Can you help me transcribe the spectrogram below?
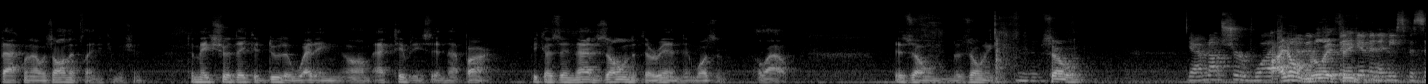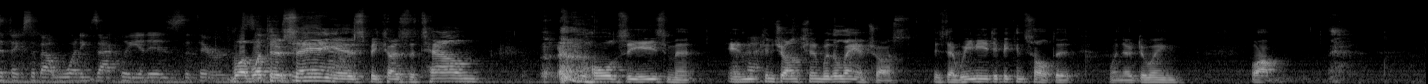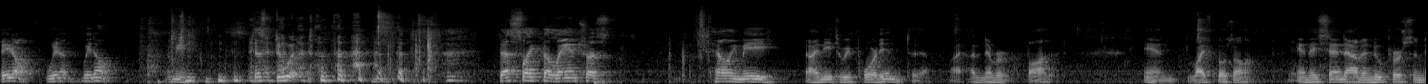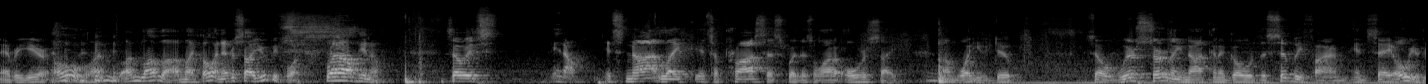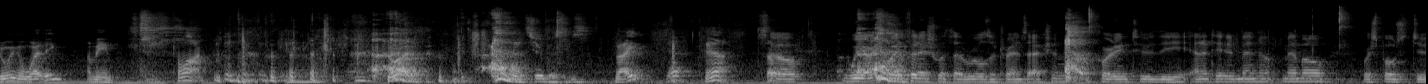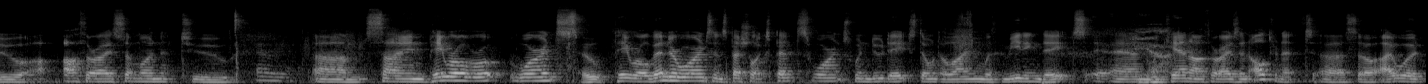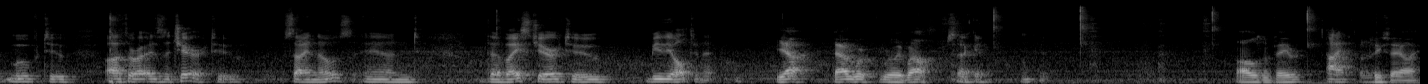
back when I was on the planning commission, to make sure they could do the wedding, um, activities in that barn. Because in that zone that they're in, it wasn't allowed. is zone, the zoning. So, Yeah, I'm not sure what. I don't haven't really been think- given any specifics about what exactly it is that they're. well, what they're seeking to do saying now. is because the town holds the easement in Okay. conjunction with the land trust, is that we need to be consulted when they're doing, well, they don't, we don't, we don't. I mean, just do it. That's like the land trust telling me I need to report in to them. I, I've never bothered. And life goes on. And they send out a new person every year. Oh, I'm, I'm blah, blah. I'm like, oh, I never saw you before. Well, you know, so it's, you know, it's not like it's a process where there's a lot of oversight on what you do. So we're certainly not gonna go to the Sibley Farm and say, oh, you're doing a wedding? I mean, come on. Good, That's your business. right? Yeah. Yeah, so, So, we aren't quite finished with the rules of transaction. According to the annotated memo- memo, we're supposed to au- authorize someone to Oh, yeah. um, sign payroll ro- warrants, Ooh. payroll vendor warrants, and special expense warrants when due dates don't align with meeting dates. And Yeah. we can authorize an alternate. Uh, so I would move to authorize the chair to sign those and the vice chair to be the alternate. yeah, that would work really well. Second. All those in favor? Aye. Please say aye.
